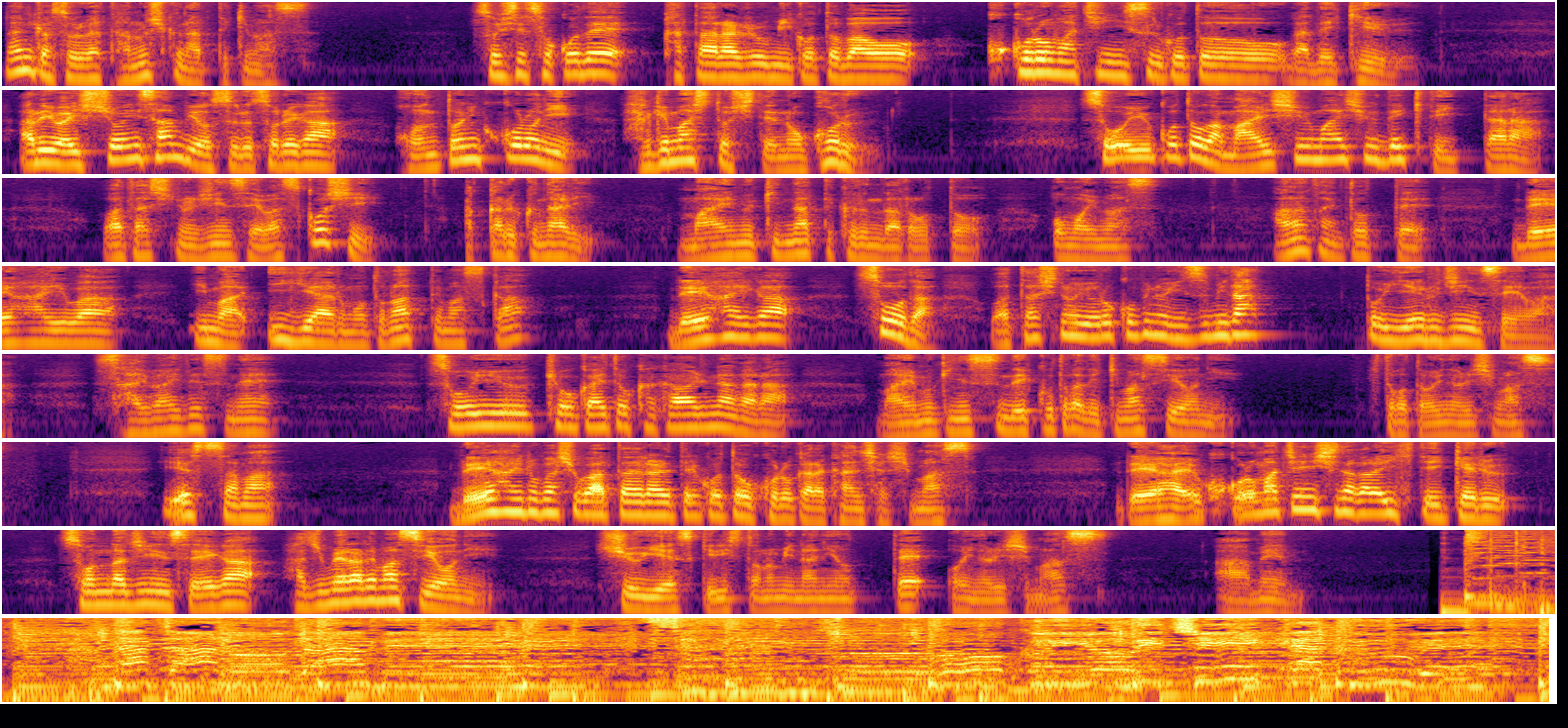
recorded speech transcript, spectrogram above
何かそれが楽しくなってきます。そしてそこで語られる御言葉を心待ちにすることができる。あるいは一生に賛美をする。それが本当に心に励ましとして残る。そういうことが毎週毎週できていったら私の人生は少し明るくなり前向きになってくるんだろうと思います。あなたにとって礼拝は今意義あるものとなってますか？礼拝がそうだ私の喜びの泉だと言える人生は幸いですね。そういう教会と関わりながら前向きに進んでいくことができますように一言お祈りします。イエス様礼拝の場所が与えられていることを心から感謝します。礼拝を心待ちにしながら生きていけるそんな人生が始められますように。主イエスキリストの皆によってお祈りします。アーメン。あなたのため遠くより近くへ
